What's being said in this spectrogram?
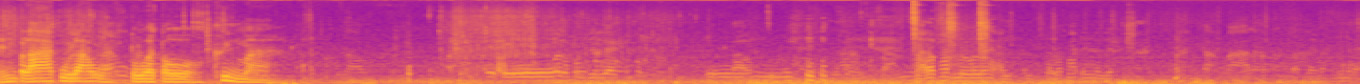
เป็นปลากุเลาตัวโตขึ้นมา โอ้โหเราต้องดินเลยหสาพัดโลเลยอันอันสารพัดไอ้นั่นเลยกากปลาแล้วครับจับได้ไหมนี่ไม่ได้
